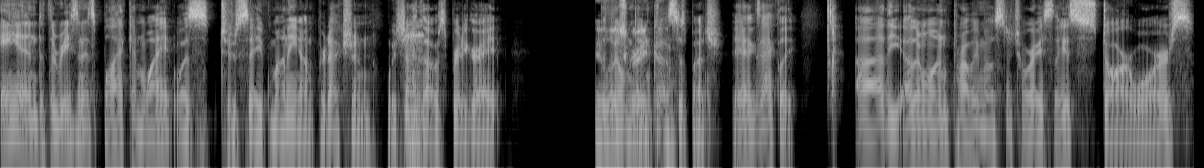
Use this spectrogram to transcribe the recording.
And the reason it's black and white was to save money on production, which I Mhm. thought was pretty great. It the looks film great. didn't though. cost as much. Yeah, exactly. Uh, the other one, probably most notoriously, is Star Wars.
